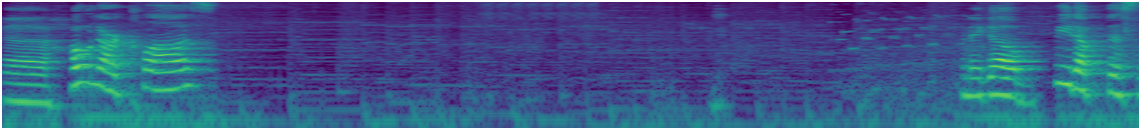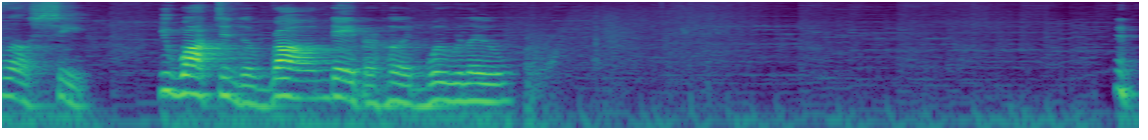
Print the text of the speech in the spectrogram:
Uh, hone our claws. And I go, beat up this little sheep. You walked into the wrong neighborhood, Wooloo.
